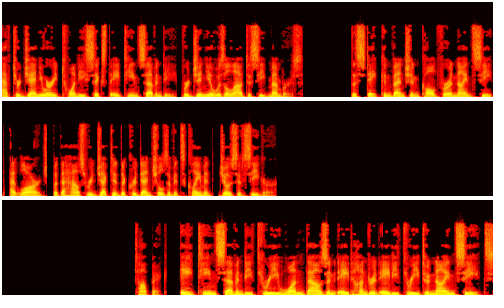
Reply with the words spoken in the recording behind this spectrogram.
After January 26, 1870, Virginia was allowed to seat members. The state convention called for a ninth seat, at large, but the House rejected the credentials of its claimant, Joseph Segar. Topic 1873 1883 to 9 seats.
